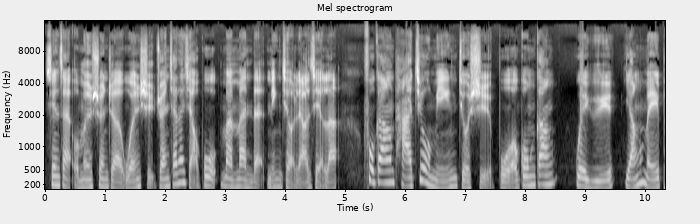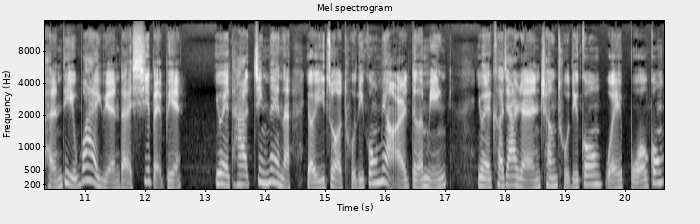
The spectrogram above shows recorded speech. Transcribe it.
现在我们顺着文史专家的脚步，慢慢的您就了解了。富冈它旧名就是博公冈，位于杨梅盆地外缘的西北边。因为它境内呢有一座土地公庙而得名。因为客家人称土地公为伯公。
